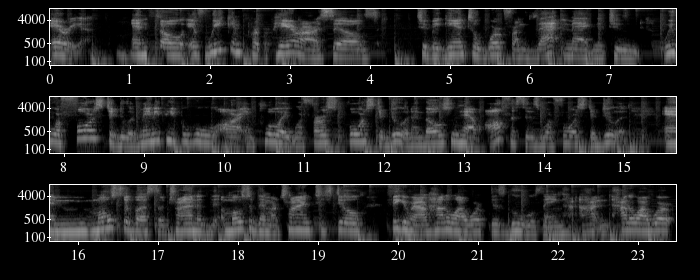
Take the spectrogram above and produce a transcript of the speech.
area. Mm-hmm. And so if we can prepare ourselves to begin to work from that magnitude. We were forced to do it. Many people who are employed were first forced to do it, and those who have offices were forced to do it. And most of us are trying to, most of them are trying to still figure out how do I work this Google thing? How, how do I work?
